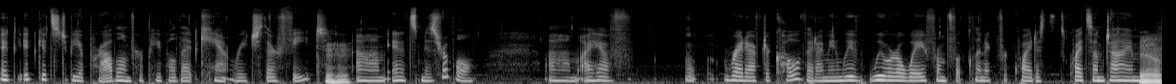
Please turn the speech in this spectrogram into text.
It, it gets to be a problem for people that can't reach their feet, Mm-hmm. um, and it's miserable. Um, I have right after COVID. I mean, we we were away from Foot Clinic for quite a quite some time, Yeah.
